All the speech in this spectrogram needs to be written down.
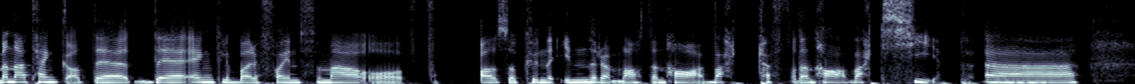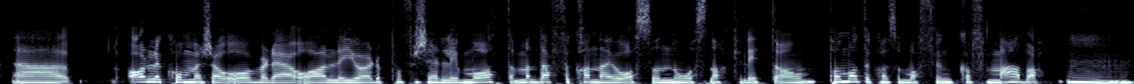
men jeg tenker at det, det er egentlig bare fine for meg å altså kunne innrømme at den har vært tøff og den har vært kjip. Eh, eh, alle kommer seg over det, og alle gjør det på forskjellige måter, men derfor kan jeg jo også nå snakke litt om på en måte hva som har funka for meg. da. Mm.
